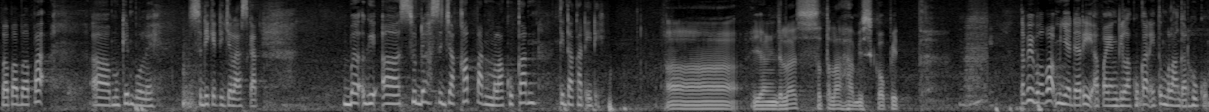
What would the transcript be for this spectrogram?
Bapak-bapak, uh, mungkin boleh sedikit dijelaskan. Bagi, uh, sudah sejak kapan melakukan tindakan ini? Uh, yang jelas setelah habis COVID tapi Bapak menyadari apa yang dilakukan itu melanggar hukum?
